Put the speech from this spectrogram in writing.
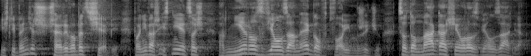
jeśli będziesz szczery wobec siebie, ponieważ istnieje coś nierozwiązanego w Twoim życiu, co domaga się rozwiązania.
